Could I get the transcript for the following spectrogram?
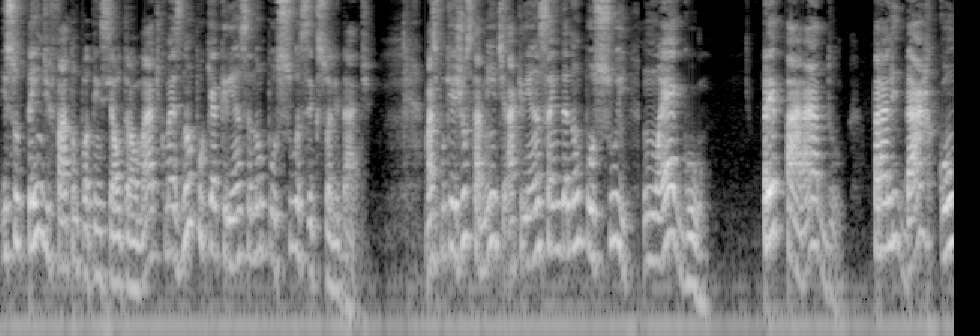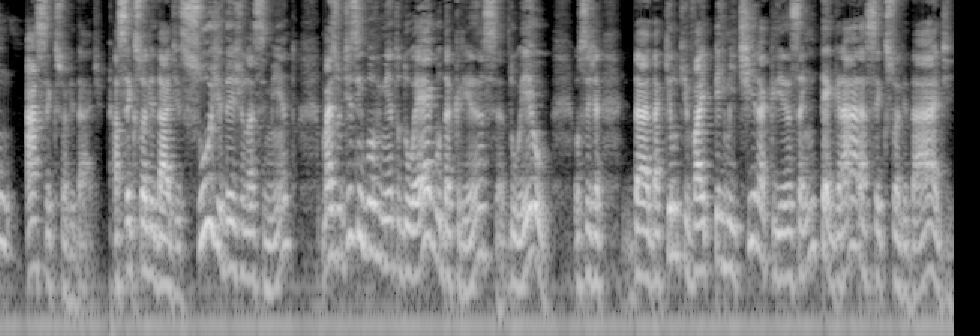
isso tem de fato um potencial traumático, mas não porque a criança não possua sexualidade, mas porque justamente a criança ainda não possui um ego preparado para lidar com a sexualidade. A sexualidade surge desde o nascimento, mas o desenvolvimento do ego da criança, do eu, ou seja, da, daquilo que vai permitir a criança integrar a sexualidade,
